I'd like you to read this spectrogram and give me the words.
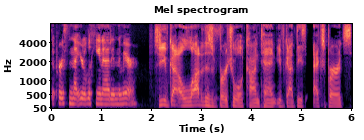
the person that you're looking at in the mirror. So you've got a lot of this virtual content you've got these experts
